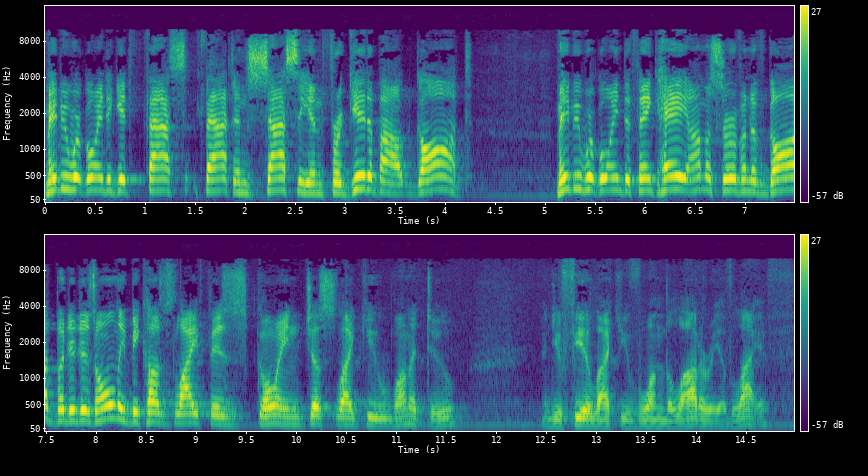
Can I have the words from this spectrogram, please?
Maybe we're going to get fast, fat and sassy and forget about God. Maybe we're going to think, hey, I'm a servant of God, but it is only because life is going just like you want it to, and you feel like you've won the lottery of life.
